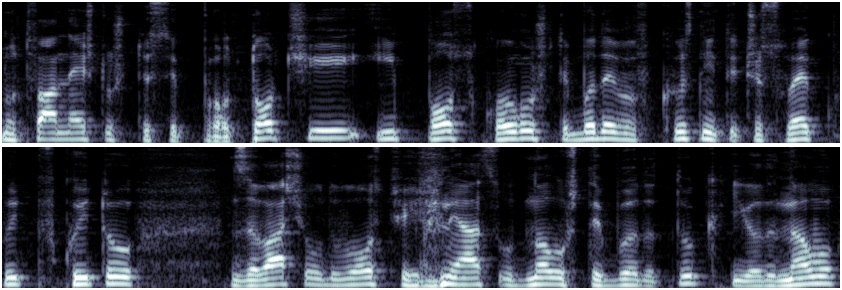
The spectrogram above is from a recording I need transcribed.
но това нещо ще се проточи и по-скоро ще бъде в късните часове, в които за ваше удоволствие или не, аз отново ще бъда тук и отново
